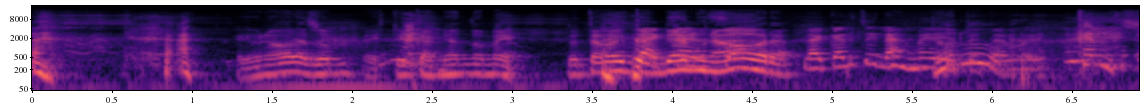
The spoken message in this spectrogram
En una hora yo estoy cambiándome. Yo tardo en cambiarme una calza, hora. La calza y las medias. No, no, te.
